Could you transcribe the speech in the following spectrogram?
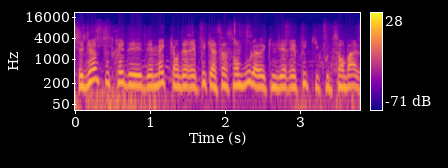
C'est bien de poutrer des, des mecs qui ont des répliques à 500 boules avec une vieille réplique qui coûte 100 balles.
